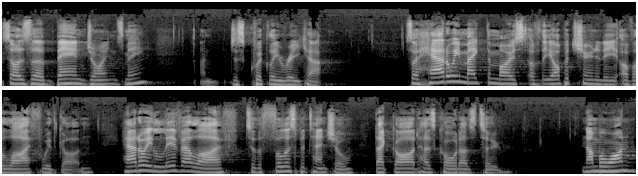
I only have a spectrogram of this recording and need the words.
So as the band joins me, I'll just quickly recap. So how do we make the most of the opportunity of a life with God? How do we live our life to the fullest potential that God has called us to? Number 1,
